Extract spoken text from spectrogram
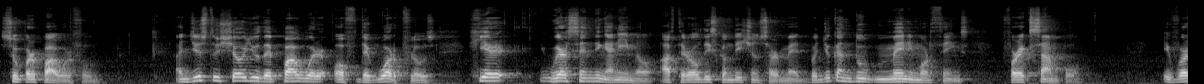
super powerful. And just to show you the power of the workflows, here we are sending an email after all these conditions are met, but you can do many more things. For example, if we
